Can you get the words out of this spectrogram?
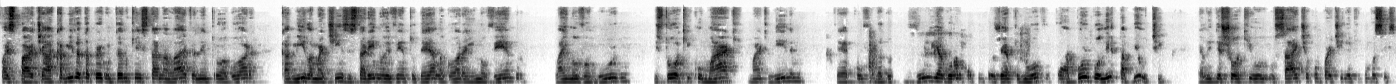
Faz parte. A Camila está perguntando quem está na live, ela entrou agora. Camila Martins, estarei no evento dela agora em novembro, lá em Novo Hamburgo. Estou aqui com o Mark, Mark Nillem, é cofundador do Zoom, e agora está com um projeto novo, que é a Borboleta Beauty. Ele deixou aqui o, o, site, eu compartilho aqui com vocês.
